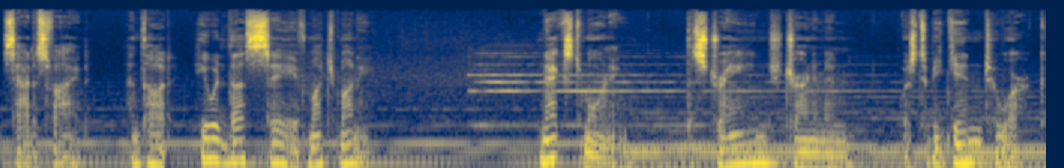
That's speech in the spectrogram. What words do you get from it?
satisfied and thought he would thus save much money. Next morning, the strange journeyman was to begin to work.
